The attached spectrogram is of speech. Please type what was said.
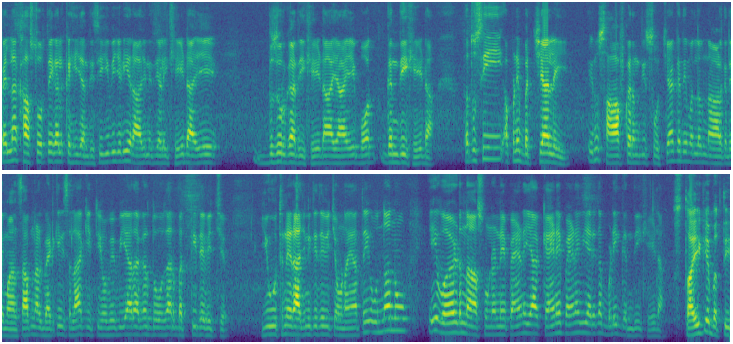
ਪਹਿਲਾਂ ਖਾਸ ਤੌਰ ਤੇ ਗੱਲ ਕਹੀ ਜਾਂਦੀ ਸੀ ਵੀ ਜਿਹੜੀ ਰਾਜਨੀਤੀ ਵਾਲੀ ਖੇਡ ਆ ਇਹ ਬਜ਼ੁਰਗਾਂ ਦੀ ਖੇਡ ਆ ਜਾਂ ਇਹ ਬਹੁਤ ਗੰਦੀ ਖੇਡ ਆ ਤਾਂ ਤੁਸੀਂ ਆਪਣੇ ਬੱਚਿਆਂ ਲਈ ਇਹਨੂੰ ਸਾਫ਼ ਕਰਨ ਦੀ ਸੋਚਿਆ ਕਦੇ ਮਤਲਬ ਨਾਲ ਕਦੇ ਮਾਨ ਸਾਹਿਬ ਨਾਲ ਬੈਠ ਕੇ ਵੀ ਸਲਾਹ ਕੀਤੀ ਹੋਵੇ ਵੀ ਯਾਰ ਅਗਰ 2032 ਦੇ ਵਿੱਚ ਯੂਥ ਨੇ ਰਾਜਨੀਤੀ ਦੇ ਵਿੱਚ ਆਉਣਾ ਆ ਤੇ ਉਹਨਾਂ ਨੂੰ ਇਹ ਵਰਡ ਨਾ ਸੁਣਨੇ ਪੈਣ ਜਾਂ ਕਹਿਣੇ ਪੈਣ ਵੀ ਯਾਰ ਇਹ ਤਾਂ ਬੜੀ ਗੰਦੀ ਖੇਡ ਆ। 27 ਕੇ 32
